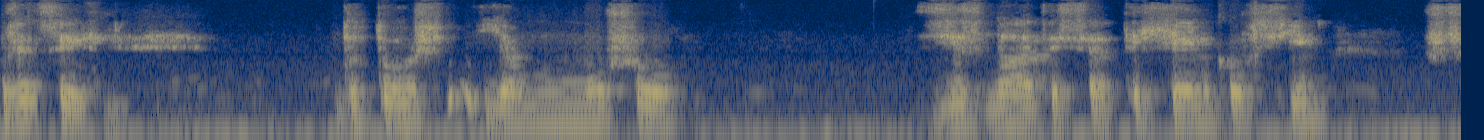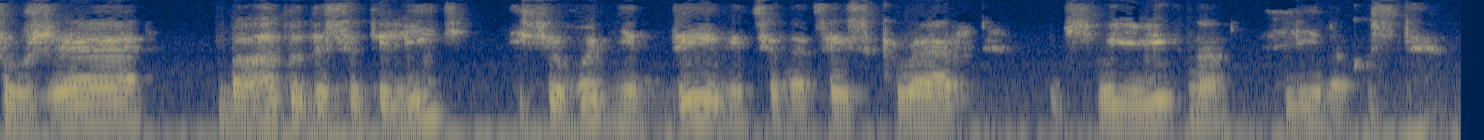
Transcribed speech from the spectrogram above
вже цих. До того ж, я мушу зізнатися тихенько всім, що вже багато десятиліть і сьогодні дивиться на цей сквер у свої вікна Ліна Костенко.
